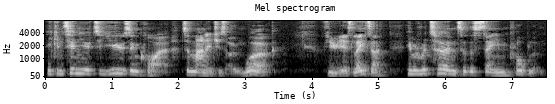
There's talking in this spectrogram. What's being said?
he continued to use Inquire to manage his own work. A few years later, he would return to the same problem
